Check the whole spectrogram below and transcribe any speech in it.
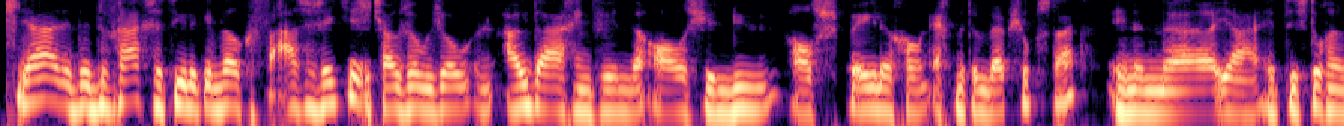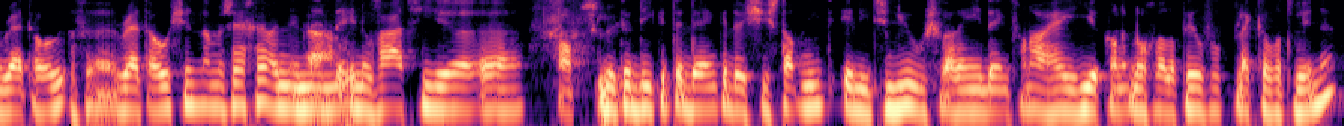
Ja, de, de vraag is natuurlijk in welke fase zit je. Ik zou sowieso een uitdaging vinden als je nu als speler gewoon echt met een webshop start. In een, uh, ja, het is toch een red, o red ocean, laat maar zeggen. In, in ja. de innovatie uh, methodieken te denken. Dus je stapt niet in iets nieuws waarin je denkt van, nou hey, hier kan ik nog wel op heel veel plekken wat winnen.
